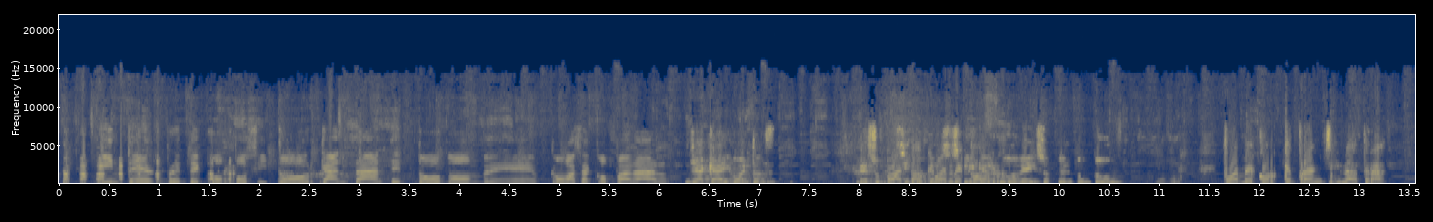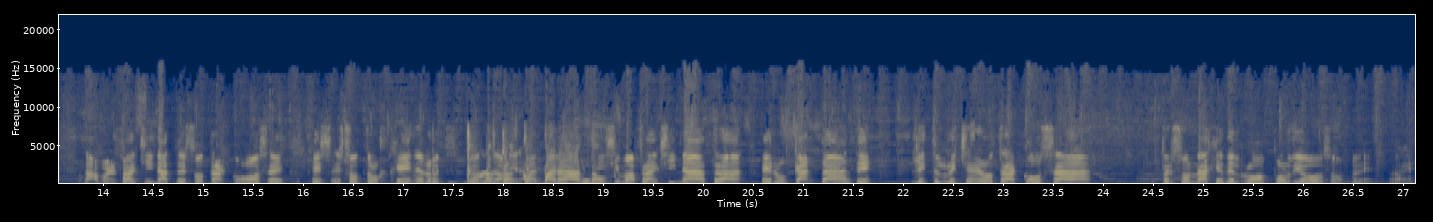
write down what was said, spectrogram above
Intérprete, compositor, cantante, todo, hombre. ¿Cómo vas a comparar? Ya caigo, entonces, de su pasito que nos fue explica mejor. el rudo de ahí, el tuntún. Fue mejor que Frank Sinatra. No, pues Frank Sinatra es otra cosa, es, es otro género. Yo lo estoy comparando. muchísimo a Frank Sinatra, era un cantante. Little Richard era otra cosa. Personaje del rock, por Dios, hombre. Ay.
